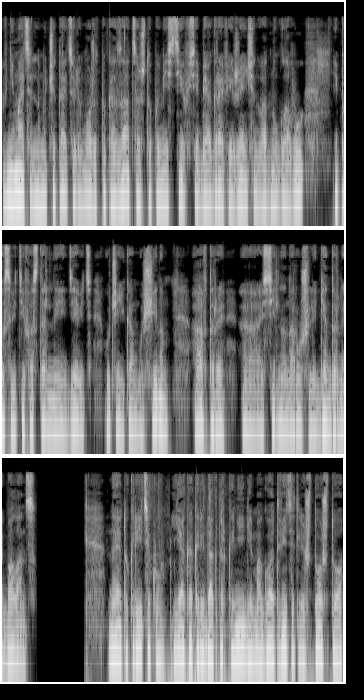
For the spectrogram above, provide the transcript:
Внимательному читателю может показаться, что поместив все биографии женщин в одну главу и посвятив остальные девять ученикам-мужчинам, авторы э, сильно нарушили гендерный баланс. На эту критику я, как редактор книги, могу ответить лишь то, что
